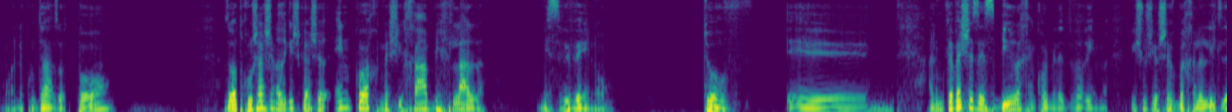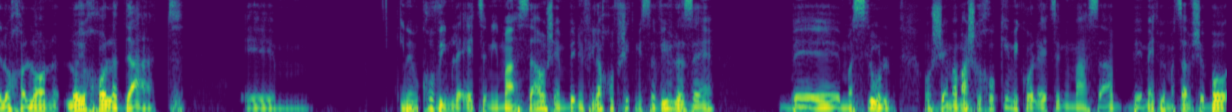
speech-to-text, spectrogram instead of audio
כמו הנקודה הזאת פה. זו התחושה שנרגיש כאשר אין כוח משיכה בכלל מסביבנו. טוב, אה, אני מקווה שזה הסביר לכם כל מיני דברים. מישהו שיושב בחללית ללא חלון לא יכול לדעת אה, אם הם קרובים לעצם עם מסה, או שהם בנפילה חופשית מסביב לזה במסלול, או שהם ממש רחוקים מכל עצם עם מסה, באמת במצב שבו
